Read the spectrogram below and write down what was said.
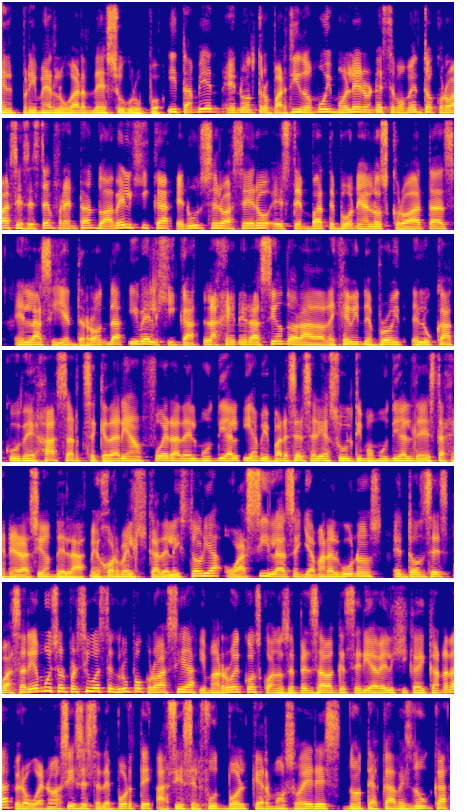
el primer lugar de su grupo. Y también en otro partido muy molero en este este momento Croacia se está enfrentando a Bélgica en un 0 a 0. Este empate pone a los croatas en la siguiente ronda y Bélgica, la generación dorada de Kevin De Bruyne, de Lukaku, de Hazard se quedarían fuera del mundial y a mi parecer sería su último mundial de esta generación de la mejor Bélgica de la historia o así la hacen llamar algunos. Entonces pasaría muy sorpresivo este grupo Croacia y Marruecos cuando se pensaba que sería Bélgica y Canadá, pero bueno, así es este deporte, así es el fútbol, qué hermoso eres, no te acabes nunca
